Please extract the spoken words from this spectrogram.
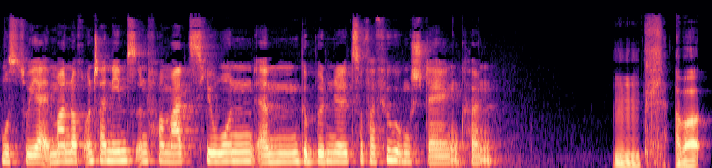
musst du ja immer noch Unternehmensinformationen ähm, gebündelt zur Verfügung stellen können. Mhm. Aber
